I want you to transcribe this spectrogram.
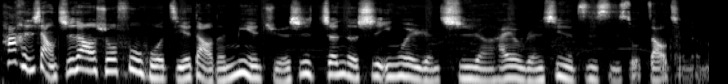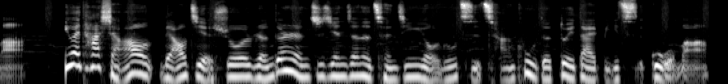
他很想知道说，复活节岛的灭绝是真的是因为人吃人，还有人性的自私所造成的吗？因为他想要了解，说人跟人之间真的曾经有如此残酷的对待彼此过吗？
